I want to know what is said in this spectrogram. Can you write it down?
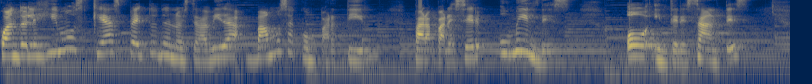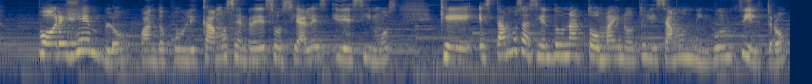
cuando elegimos qué aspectos de nuestra vida vamos a compartir para parecer humildes o interesantes, por ejemplo, cuando publicamos en redes sociales y decimos que estamos haciendo una toma y no utilizamos ningún filtro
